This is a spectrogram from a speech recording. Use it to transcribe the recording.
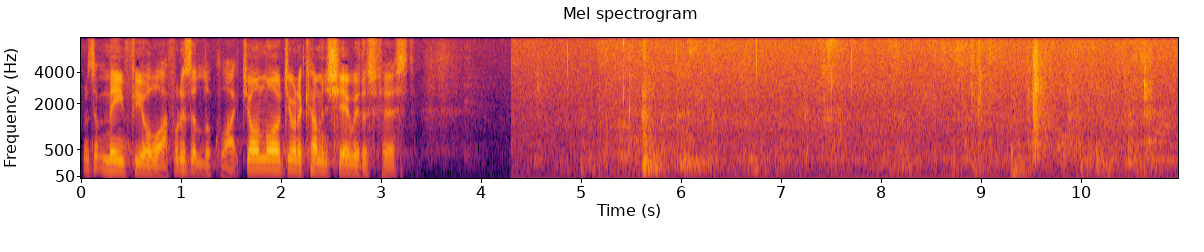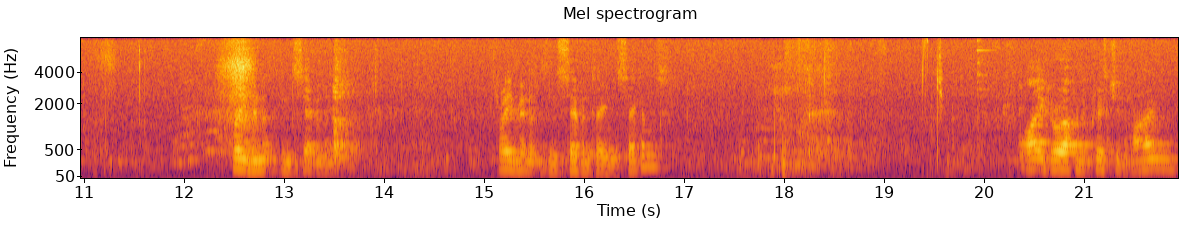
What does it mean for your life? What does it look like? John Moore, do you want to come and share with us first? Three minutes and 17. Three minutes and 17 seconds. I grew up in a Christian home,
